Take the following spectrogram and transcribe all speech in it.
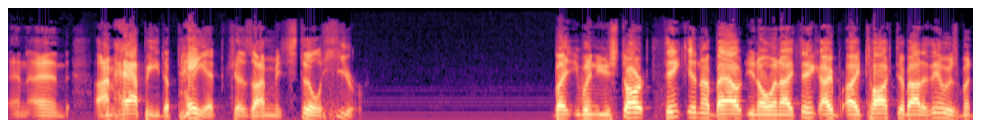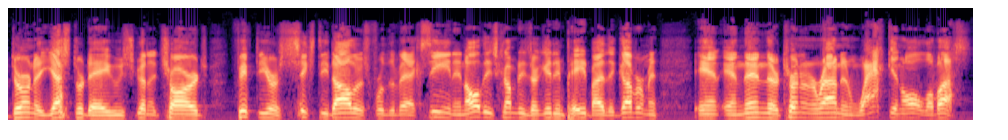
And and I'm happy to pay it because I'm still here but when you start thinking about, you know, and I think I, I talked about, I think it was Moderna yesterday who's going to charge fifty or sixty dollars for the vaccine, and all these companies are getting paid by the government, and and then they're turning around and whacking all of us,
